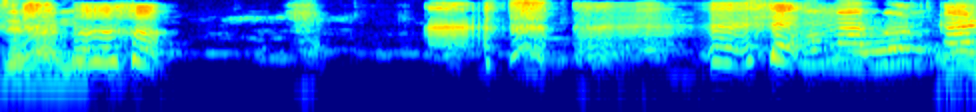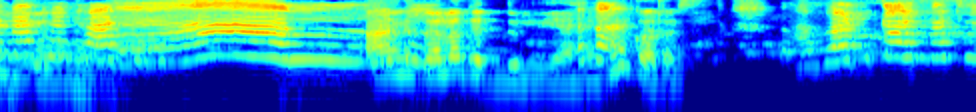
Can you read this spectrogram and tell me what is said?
मज़े ना ले आणि दुनिया है हूँ करस बंद करना छे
